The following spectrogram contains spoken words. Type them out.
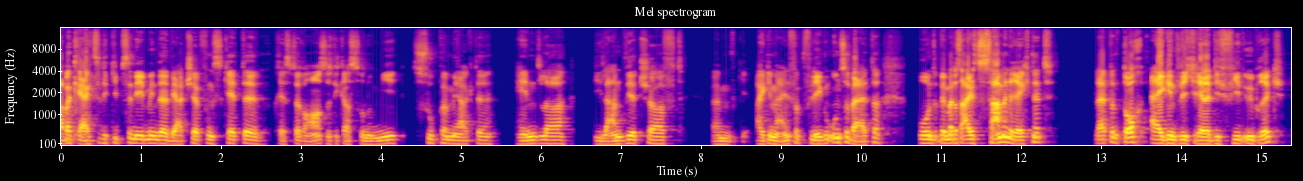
Aber gleichzeitig gibt es dann eben in der Wertschöpfungskette Restaurants, also die Gastronomie, Supermärkte, Händler, die Landwirtschaft, ähm, Allgemeinverpflegung und so weiter. Und wenn man das alles zusammenrechnet, bleibt dann doch eigentlich relativ viel übrig.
